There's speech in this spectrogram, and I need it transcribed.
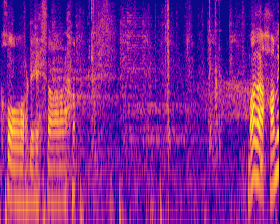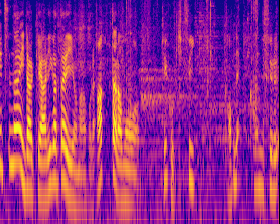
これさまだ破滅ないだけありがたいよなこれ。あったらもう結構きつい危ね。感じする。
